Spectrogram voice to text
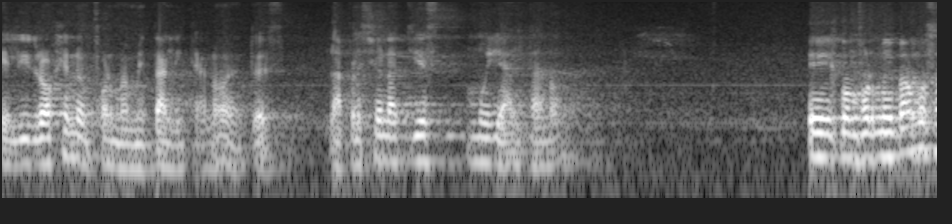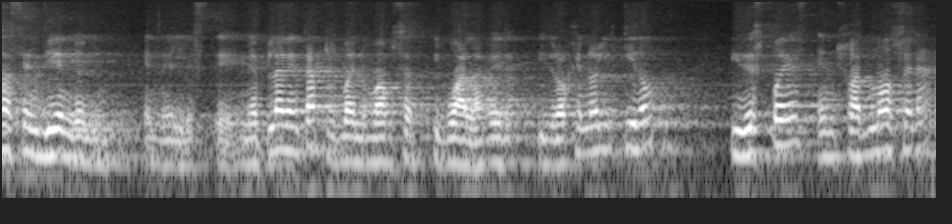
el hidrógeno en forma metálica, ¿no? Entonces la presión aquí es muy alta, ¿no? Eh, conforme vamos ascendiendo en, el, este, en, el, planeta, pues bueno, vamos a igual a ver hidrógeno líquido y después en su atmósfera,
